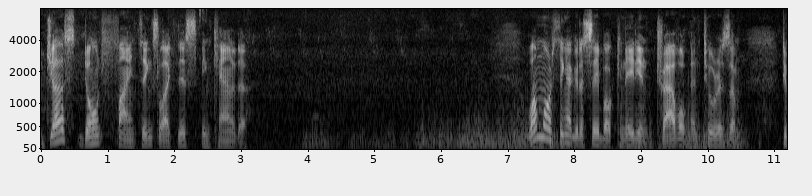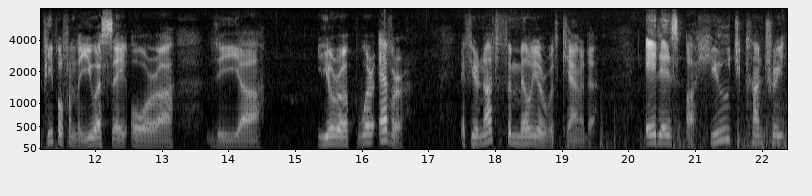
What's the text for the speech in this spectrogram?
just don't find things like this in Canada. One more thing I got to say about Canadian travel and tourism to people from the USA or uh, the uh, Europe, wherever. If you're not familiar with Canada, it is a huge country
